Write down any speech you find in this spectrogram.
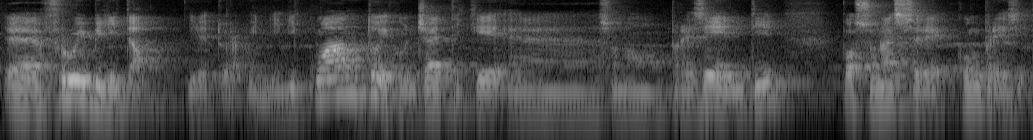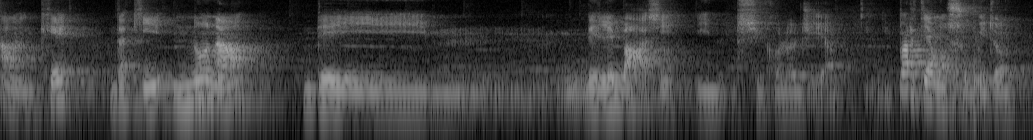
eh, fruibilità di lettura, quindi di quanto i concetti che eh, sono presenti possono essere compresi anche da chi non ha dei, delle basi in psicologia. Quindi partiamo subito.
